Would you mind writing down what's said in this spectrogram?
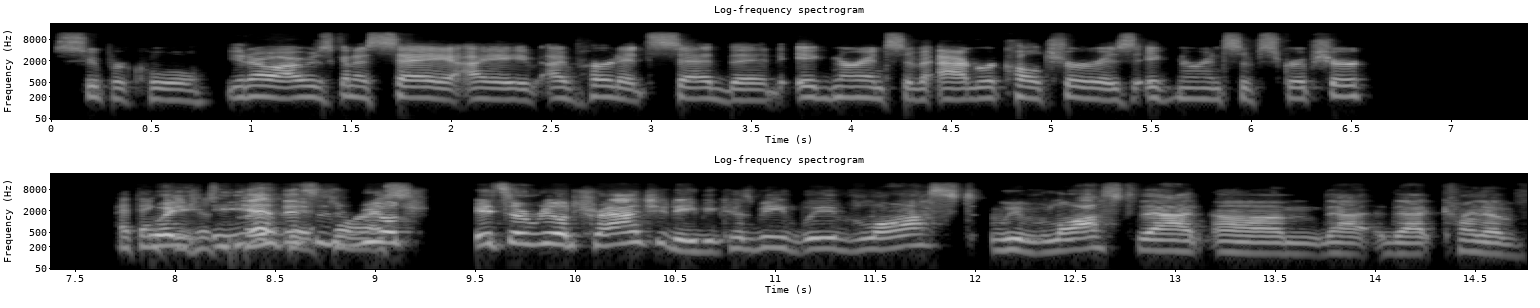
super cool you know i was going to say i i've heard it said that ignorance of agriculture is ignorance of scripture i think Well, yeah, this is real. us. It's a real tragedy because we we've lost we've lost that um that that kind of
